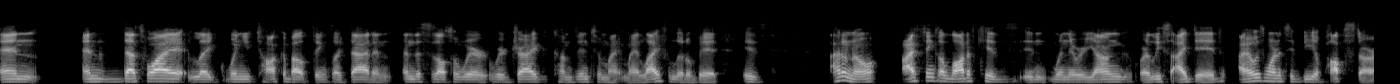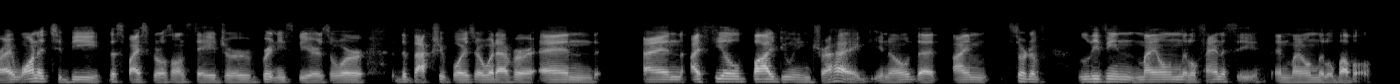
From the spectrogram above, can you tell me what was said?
and and that's why like when you talk about things like that and and this is also where where drag comes into my my life a little bit is I don't know. I think a lot of kids in when they were young, or at least I did, I always wanted to be a pop star. I wanted to be the Spice Girls on stage or Britney Spears or the Backstreet Boys or whatever. And and I feel by doing drag, you know, that I'm sort of living my own little fantasy in my own little bubble.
